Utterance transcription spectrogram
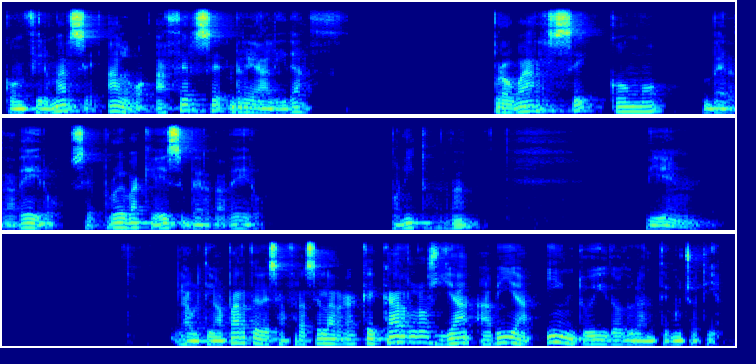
Confirmarse algo, hacerse realidad, probarse como verdadero, se prueba que es verdadero. Bonito, ¿verdad? Bien. La última parte de esa frase larga que Carlos ya había intuido durante mucho tiempo.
